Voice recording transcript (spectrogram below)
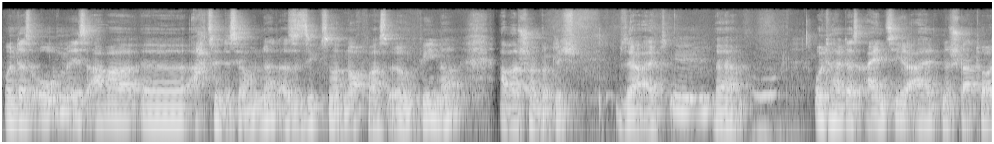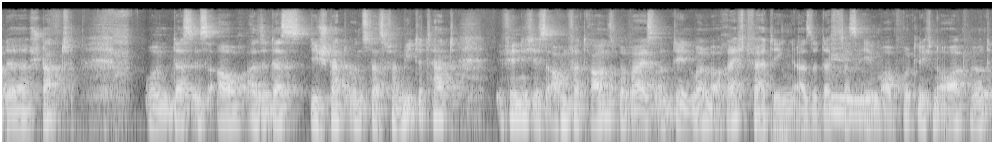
Und das oben ist aber äh, 18. Jahrhundert, also 1700 noch was irgendwie, ne? Aber schon wirklich sehr alt. Mhm. Ja. Und halt das einzige erhaltene Stadttor der Stadt. Und das ist auch, also dass die Stadt uns das vermietet hat, finde ich, ist auch ein Vertrauensbeweis und den wollen wir auch rechtfertigen. Also dass das eben auch wirklich ein Ort wird,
